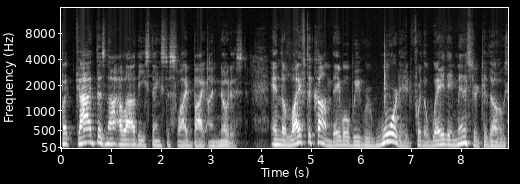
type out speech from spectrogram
But God does not allow these things to slide by unnoticed. In the life to come, they will be rewarded for the way they ministered to those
